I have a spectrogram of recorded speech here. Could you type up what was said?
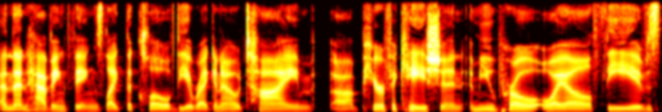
and then having things like the clove the oregano thyme uh, purification pro oil thieves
